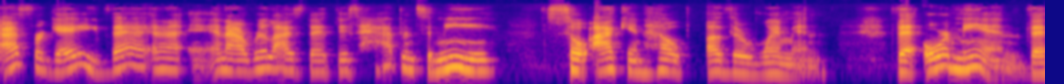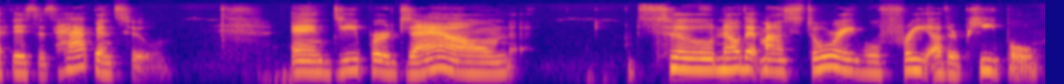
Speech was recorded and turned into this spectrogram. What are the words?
I forgave that, and I, and I realized that this happened to me so I can help other women that or men that this has happened to and deeper down to know that my story will free other people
